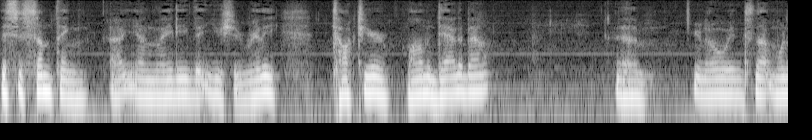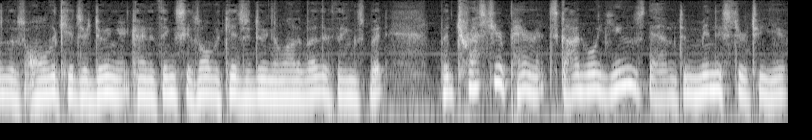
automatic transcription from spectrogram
This is something uh, young lady that you should really talk to your mom and dad about. Um, you know, it's not one of those all the kids are doing it kind of things because all the kids are doing a lot of other things. But, but trust your parents. God will use them to minister to you.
